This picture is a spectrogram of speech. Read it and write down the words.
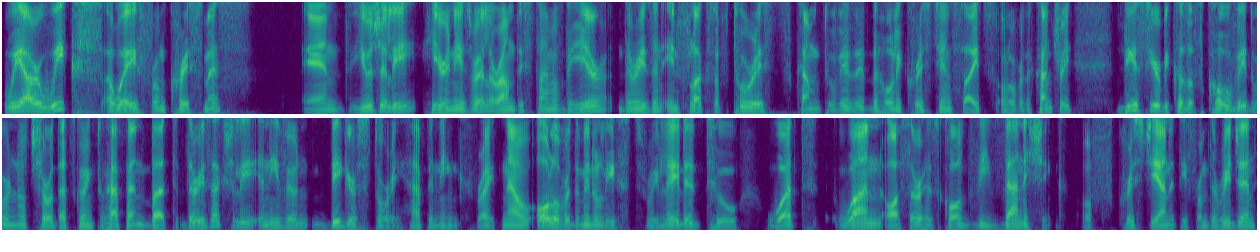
We are weeks away from Christmas, and usually here in Israel, around this time of the year, there is an influx of tourists coming to visit the holy Christian sites all over the country. This year, because of COVID, we're not sure that's going to happen, but there is actually an even bigger story happening right now all over the Middle East related to what one author has called the vanishing of Christianity from the region.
